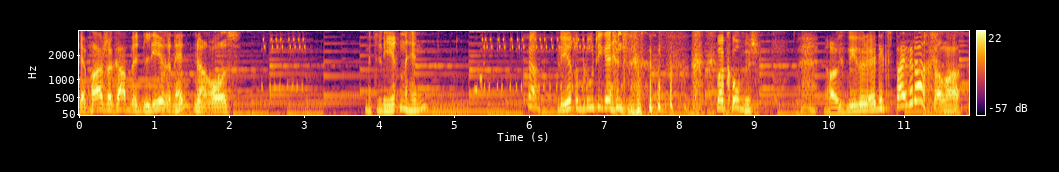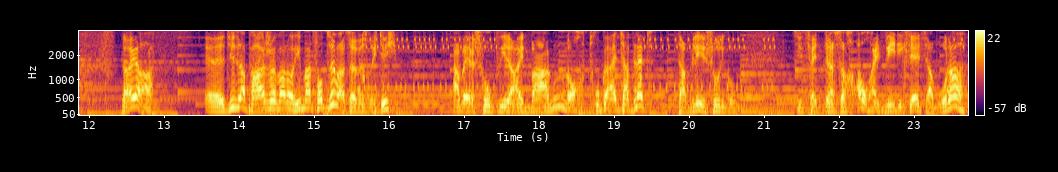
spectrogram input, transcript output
Der Page kam mit leeren Händen heraus. Mit leeren Händen? Ja, leere, blutige Hände. War komisch. Da habe ich mir nichts bei gedacht, aber naja. Äh, dieser Page war doch jemand vom Zimmerservice, richtig? Aber er schob weder einen Wagen, noch trug er ein Tablett. Tablet, Entschuldigung. Sie fänden das doch auch ein wenig seltsam, oder?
